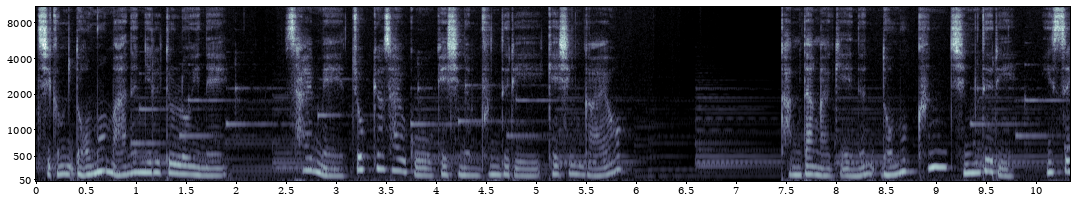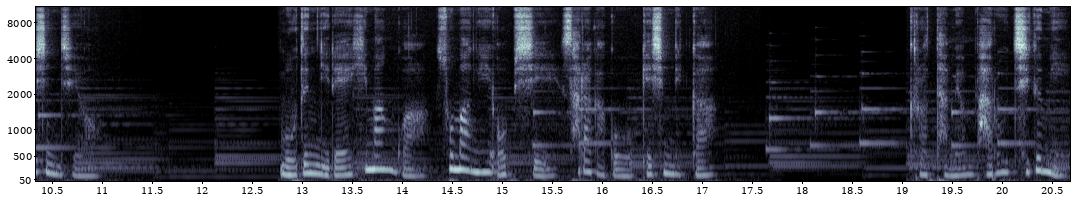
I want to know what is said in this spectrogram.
지금 너무 많은 일들로 인해 삶에 쫓겨 살고 계시는 분들이 계신가요? 감당하기에는 너무 큰 짐들이 있으신지요? 모든 일에 희망과 소망이 없이 살아가고 계십니까? 그렇다면 바로 지금이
